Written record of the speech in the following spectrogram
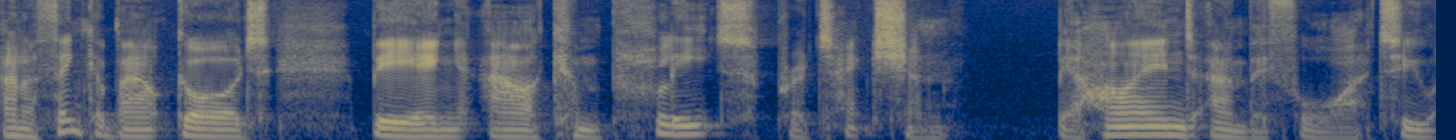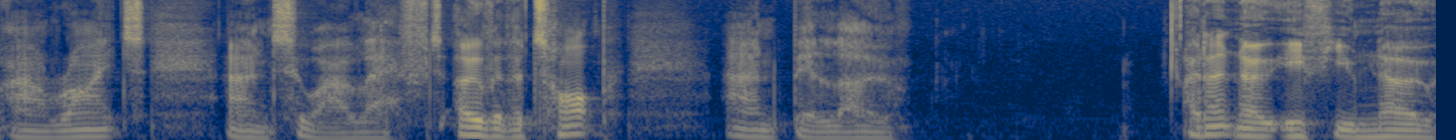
And I think about God being our complete protection behind and before, to our right and to our left, over the top and below. I don't know if you know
